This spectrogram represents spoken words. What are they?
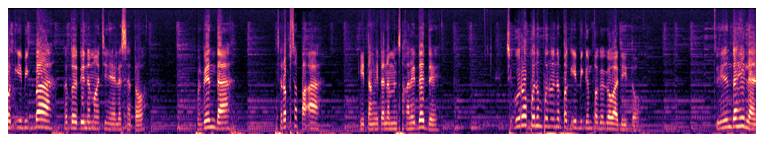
Pag-ibig ba, katulad din ng mga tsinelas na to? Maganda, sarap sa paa. Kitang kita naman sa kalidad eh. Siguro punong-puno ng pag-ibig ang paggagawa dito. Ito din ang dahilan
